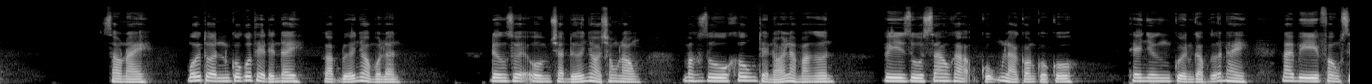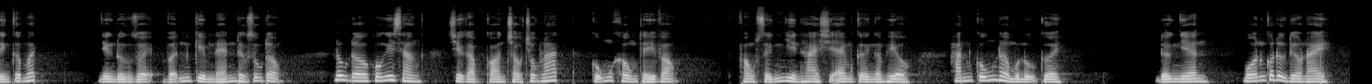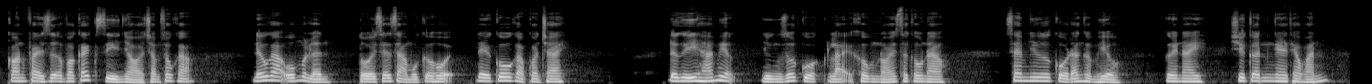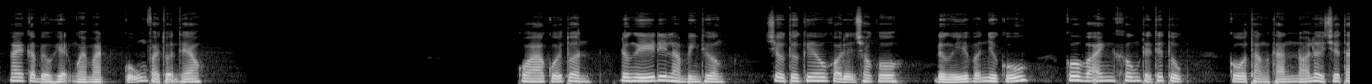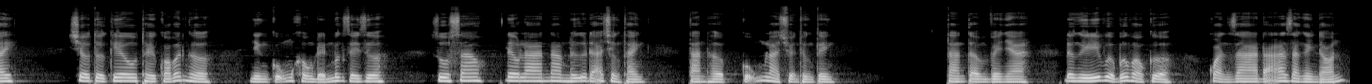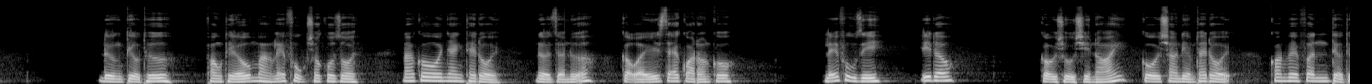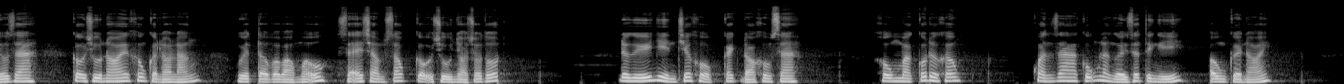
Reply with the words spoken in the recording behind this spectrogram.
Sau này, mỗi tuần cô có thể đến đây gặp đứa nhỏ một lần. Đường Duệ ôm chặt đứa nhỏ trong lòng, mặc dù không thể nói là mang ơn, vì dù sao gạo cũng là con của cô, thế nhưng quyền gặp gỡ này lại bị Phong Sính cướp mất. Nhưng Đường Duệ vẫn kìm nén được xúc động. Lúc đầu cô nghĩ rằng chỉ gặp con trong chốc lát cũng không thấy vọng. Phong Sính nhìn hai chị em cười ngầm hiểu, hắn cũng nở một nụ cười. Đương nhiên, muốn có được điều này còn phải dựa vào cách gì nhỏ chăm sóc gạo. Nếu gạo ốm một lần, tôi sẽ giảm một cơ hội để cô gặp con trai. Đừng ý há miệng, nhưng rốt cuộc lại không nói ra câu nào, xem như cô đã ngầm hiểu, người này chỉ cần nghe theo hắn, ngay cả biểu hiện ngoài mặt cũng phải thuận theo. Qua cuối tuần, Đường Ý đi làm bình thường, Triệu Tử Kiêu gọi điện cho cô, Đường Ý vẫn như cũ, cô và anh không thể tiếp tục, cô thẳng thắn nói lời chia tay. Triệu Tử Kiêu thấy quá bất ngờ, nhưng cũng không đến mức dây dưa, dù sao đều là nam nữ đã trưởng thành, tan hợp cũng là chuyện thường tình. Tan tầm về nhà, Đường Ý vừa bước vào cửa, quản gia đã ra nghênh đón. "Đường tiểu thư, Phong thiếu mang lễ phục cho cô rồi, nói cô nhanh thay đổi, nửa giờ nữa cậu ấy sẽ qua đón cô." "Lễ phục gì? Đi đâu?" Cậu chủ chỉ nói cô trang điểm thay đổi, còn về phần tiểu thiếu gia, cậu chủ nói không cần lo lắng, Nguyệt Tẩu và bảo mẫu sẽ chăm sóc cậu chủ nhỏ cho tốt. Đường Ý nhìn chiếc hộp cách đó không xa. "Không mặc có được không?" Quản gia cũng là người rất tinh ý, ông cười nói:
